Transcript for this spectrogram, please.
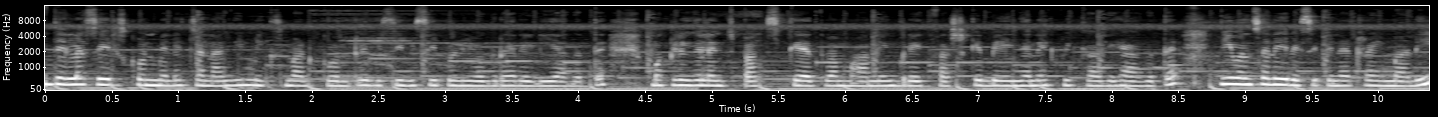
ಇದೆಲ್ಲ ಸೇರಿಸ್ಕೊಂಡ್ಮೇಲೆ ಚೆನ್ನಾಗಿ ಮಿಕ್ಸ್ ಮಾಡಿಕೊಂಡ್ರೆ ಬಿಸಿ ಬಿಸಿ ಪುಳಿಯೋಗರೆ ರೆಡಿ ಆಗುತ್ತೆ. ಮಕ್ಕಳಿಗೆ ಲಂಚ್ ಬಾಕ್ಸ್ಗೆ ಅಥವಾ ಮಾರ್ನಿಂಗ್ ಬ್ರೇಕ್ಫಾಸ್ಟ್ಗೆ ಬೇಗನೆ ಕ್ವಿಕ್ಕಾಗಿ ಆಗುತ್ತೆ. ಈ ರೆಸಿಪಿನ ಟ್ರೈ ಮಾಡಿ.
